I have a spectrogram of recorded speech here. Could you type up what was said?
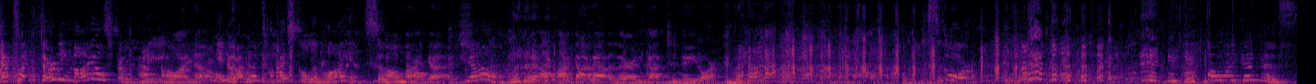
That's like 30 miles from me. Oh, I know. You know, I went to high school in Lyons, so Oh my know- gosh. Yeah. Well, I got out of there and got to New York. Score. oh my goodness.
